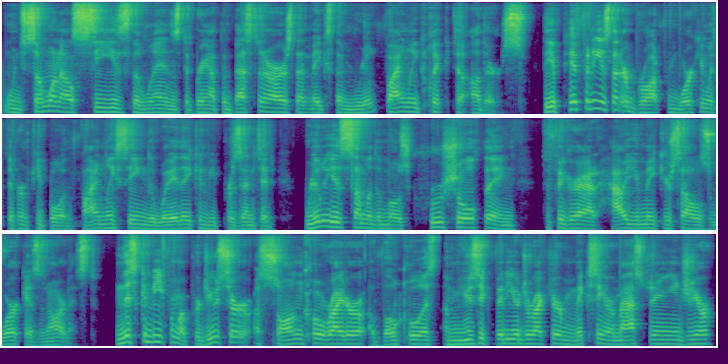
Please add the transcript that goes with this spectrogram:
when someone else sees the lens to bring out the best in an artist that makes them real, finally click to others. The epiphanies that are brought from working with different people and finally seeing the way they can be presented really is some of the most crucial thing to figure out how you make yourselves work as an artist. And this could be from a producer, a song co-writer, a vocalist, a music video director, mixing or mastering engineer,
